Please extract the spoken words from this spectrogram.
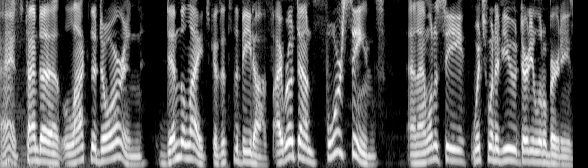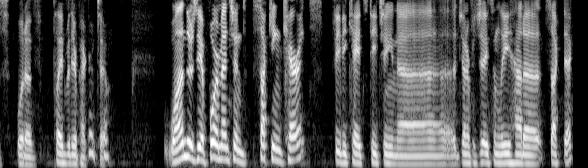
All right, it's time to lock the door and dim the lights because it's the beat off. I wrote down four scenes and I want to see which one of you dirty little birdies would have played with your pecker too. One, there's the aforementioned sucking carrots. Phoebe Cates teaching uh, Jennifer Jason Lee how to suck dick.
